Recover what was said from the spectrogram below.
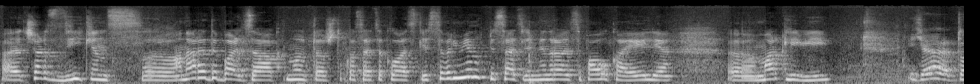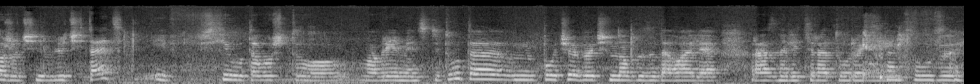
э, Чарльз Диккенс, э, Анаре де Бальзак, ну это что касается классики. Из современных писателей мне нравится Паул Каэлья, э, Марк Леви. Я тоже очень люблю читать, и в силу того, что во время института по учебе очень много задавали разной литературы. Французской.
